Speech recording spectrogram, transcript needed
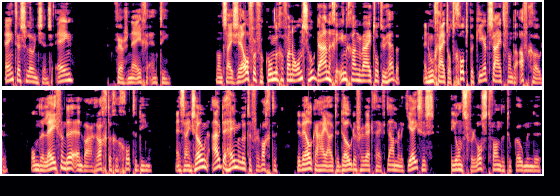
1 Thessalonicense 1 vers 9 en 10. Want zij zelf verkondigen van ons hoedanige ingang wij tot u hebben, en hoe gij tot God bekeerd zijt van de afgoden, om de levende en waarachtige God te dienen, en zijn Zoon uit de hemelen te verwachten, de welke hij uit de doden verwekt heeft, namelijk Jezus, die ons verlost van de toekomende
